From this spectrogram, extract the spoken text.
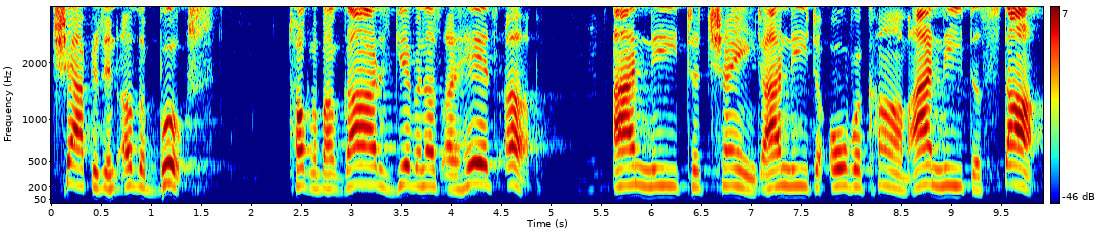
chapters in other books talking about God is giving us a heads up. I need to change. I need to overcome. I need to stop.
